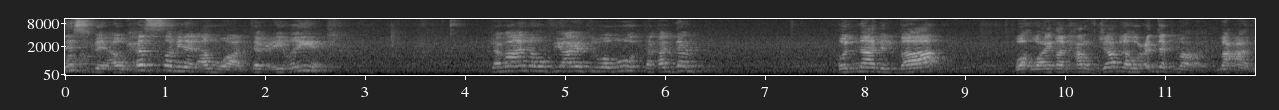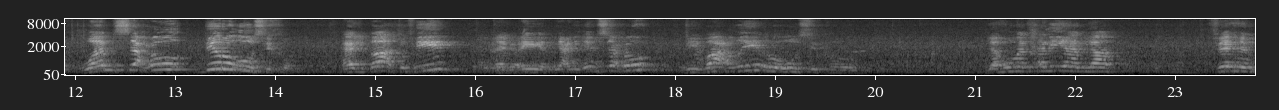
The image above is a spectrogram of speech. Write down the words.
نسبة أو حصة من الأموال تبعيضية. كما أنه في آية الوضوء تقدم قلنا للباء وهو أيضا حرف جر له عدة معاني. وامسحوا برؤوسكم. الباء تفيد تبعير يعني امسحوا ببعض رؤوسكم. له مدخلية أم لا؟ فهم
